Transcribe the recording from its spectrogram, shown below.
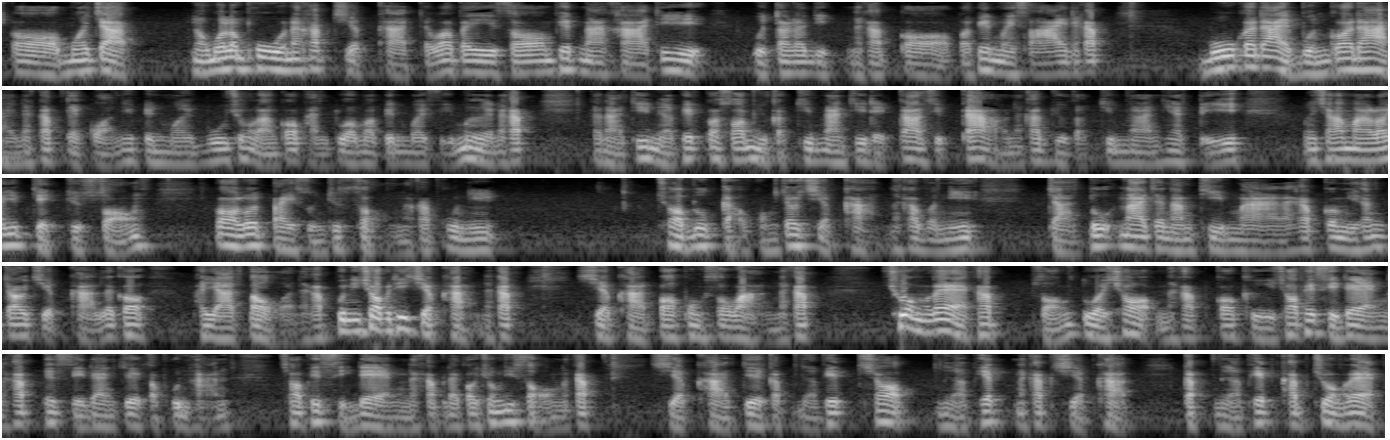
ก็มวยจากหนองบัวลำพูนะครับเฉียบขาดแต่ว่าไปซ้อมเพชรนาคาที่อุตรดิตถ์นะครับก็ประเภทมวยซ้ายนะครับ บูก็ได้บุญก็ได้นะครับแต่ก่อนนี่เป็นมวยบูช่วงหลังก็ผันตัวมาเป็นมวยฝีมือนะครับขณะที่เหนือเพชรก็ซ้อมอยู่กับทีมงานทีเด็ด99นะครับอยู่กับทีมงานเฮียตีเมื่อเช้ามา 127.2 ก็ลดไป 0.2 นะครับคู่นี้ชอบลูกเก่าของเจ้าเฉียบขาดนะครับวันนี้จ่าตุน่าจะนำทีมมานะครับก็มีทั้งเจ้าเฉียบขาดแล้วก็พญาต่อนะครับคู่นี้ชอบไปที่เฉียบขาดนะครับเฉียบขาดปอพงสว่างนะครับช่วงแรกครับ สองตัวชอบนะครับก็คือชอบเพชรสีแดงนะครับเพชรสีแดงเจอกับคุณหารชอบเพชรสีแดงนะครับแล้วก็ช่วงที่สองนะครับเฉียบขาดเจอกับเหนือเพชรชอบเหนือเพชรนะครับเฉียบขาดกับเหนือเพชรครับช่วงแรก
